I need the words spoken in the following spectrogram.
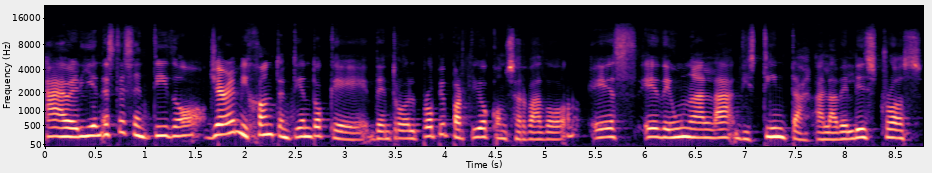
A ver, y en este sentido, Jeremy Hunt entiendo que dentro del propio Partido Conservador es eh, de un ala distinta a la de Liz Truss,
